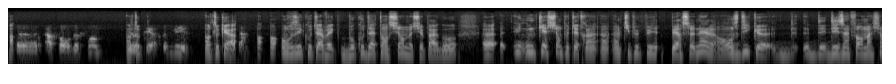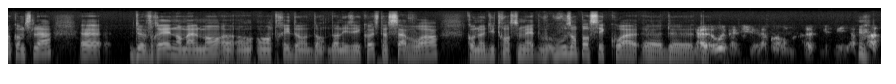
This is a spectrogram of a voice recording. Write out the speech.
Ah. euh, à Fort-de-France En tout-. En tout cas, on, vous écoute avec beaucoup d'attention, Monsieur Pago. Euh, une, question peut-être un, un- un petit peu plus personnelle. On se dit que des- des informations comme cela euh, devraient normalement euh, en- entrer dans, dans- dans les écoles. C'est un savoir qu'on a dû transmettre. Vous, vous en pensez quoi euh, de, de- Euh, oui, ben, je suis d'accord. Il n'y a, pas-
